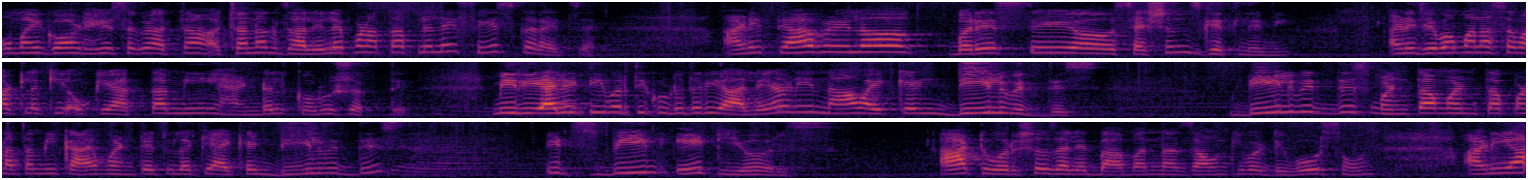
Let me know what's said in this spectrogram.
ओ माय गॉड हे सगळं आता अचानक झालेलं आहे पण आता आपल्याला हे फेस करायचं आहे आणि त्यावेळेला बरेचसे सेशन्स घेतले मी. आणि जेव्हा मला असं वाटलं की ओके आता मी हँडल करू शकते. मी रियालिटीवरती कुठेतरी आले आणि नाव I can deal with this deal with this म्हणता म्हणता पण आता मी काय म्हणते तुला की I can deal with this? It's been eight years. आठ वर्ष झालेत बाबांना जाऊन किंवा डिवोर्स होऊन. आणि या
